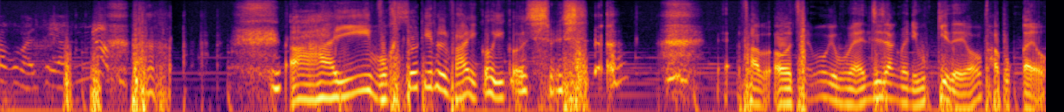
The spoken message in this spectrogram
돌아가고 말세요. 분명 아, 이 목소리를 봐. 이거, 이거, 씨. 봐, 어, 제목에 보면 NG 장면이 웃기대요. 봐볼까요?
